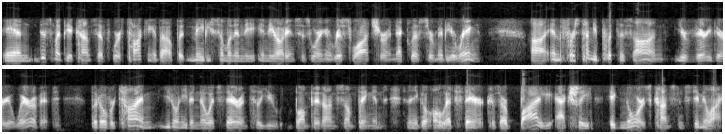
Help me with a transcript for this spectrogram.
And this might be a concept worth talking about, but maybe someone in the in the audience is wearing a wristwatch or a necklace or maybe a ring. Uh, and the first time you put this on, you're very very aware of it. But over time, you don't even know it's there until you bump it on something, and, and then you go, "Oh, that's there," because our body actually ignores constant stimuli.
